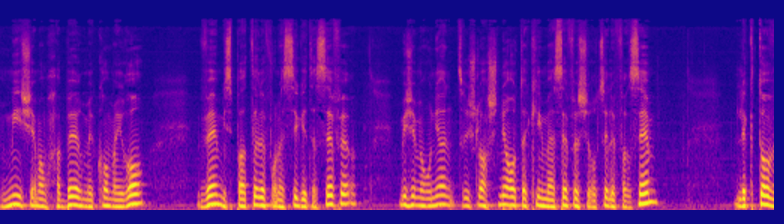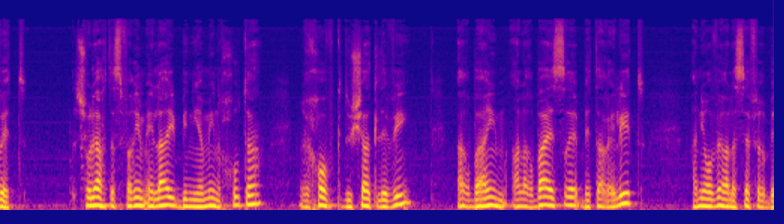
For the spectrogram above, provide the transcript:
מי שם המחבר, מקום עירו ומספר טלפון להשיג את הספר. מי שמעוניין צריך לשלוח שני עותקים מהספר שרוצה לפרסם לכתובת שולח את הספרים אליי, בנימין חוטה, רחוב קדושת לוי, 40 על 14, ביתר עילית. אני עובר על הספר ב,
